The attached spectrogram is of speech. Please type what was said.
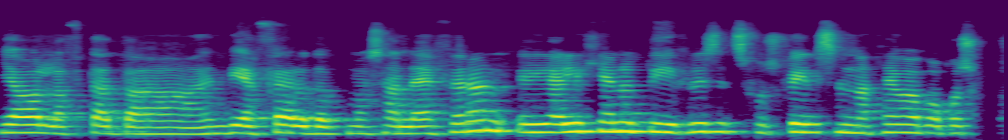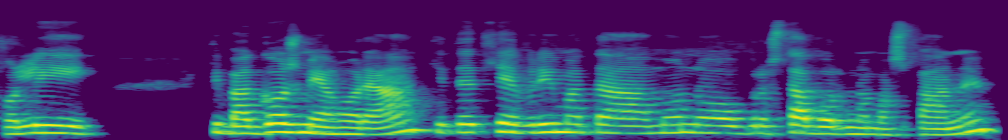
για όλα αυτά τα ενδιαφέροντα που μας ανέφεραν. Η αλήθεια είναι ότι η χρήση της φωσφίνης είναι ένα θέμα που απασχολεί την παγκόσμια αγορά και τέτοια ευρήματα μόνο μπροστά μπορούν να μας πάνε.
